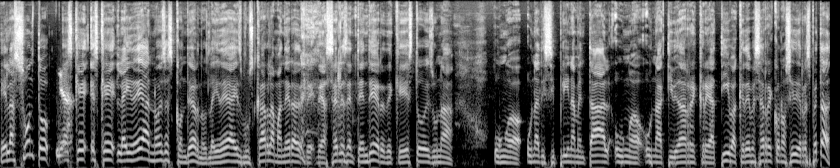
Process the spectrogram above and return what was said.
El asunto es que es que la idea no es escondernos, la idea es buscar la manera de, de hacerles entender de que esto es una una, una disciplina mental, una, una actividad recreativa que debe ser reconocida y respetada.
